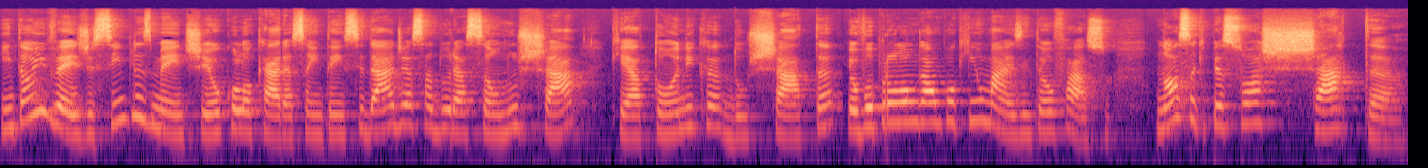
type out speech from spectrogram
Então, em vez de simplesmente eu colocar essa intensidade, essa duração no chá, que é a tônica do chata, eu vou prolongar um pouquinho mais. Então, eu faço: Nossa, que pessoa chata!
